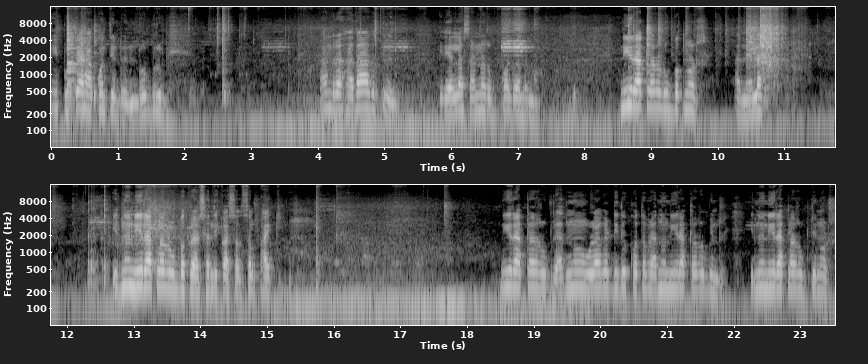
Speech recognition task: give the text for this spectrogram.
ಈ ಪುಟ್ಟೆ ಹಾಕ್ಕೊತೀನಿ ರೀ ರುಬ್ಬಿ ರುಬ್ಬಿ. ಅಂದ್ರೆ ಹದ ಆಗತ್ತೆ ರೀ ಇದೆಲ್ಲ ಸಣ್ಣ ರುಬ್ಕೊಂಡ್ವಿ ಅಂದ್ರೆ ನಾವು. ನೀರು ಹಾಕ್ಲಾರ ರುಬ್ಬಕ್ಕೆ ನೋಡ್ರಿ ಅದನ್ನೆಲ್ಲ ಇದನ್ನು ನೀರು ಹಾಕ್ಲಾರ ರುಬ್ಬಕ್ರಿ ಅಲಸಂದಿ ಕಾಳು ಸ್ವಲ್ಪ ಸ್ವಲ್ಪ ಹಾಕಿ. ನೀರು ಹಾಕ್ಲಾರ ರುಬ್ಬ್ರಿ ಅದನ್ನು ಉಳ್ಳಾಗಡ್ಡಿದು ಕೊತ್ತಂಬರಿ ಅದನ್ನು ನೀರು ಹಾಕ್ಲಾರ ರುಬ್ಬಿನ್ರಿ ಇನ್ನೂ ನೀರು ಹಾಕ್ಲಾರ ರುಬ್ತೀವಿ ನೋಡ್ರಿ.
